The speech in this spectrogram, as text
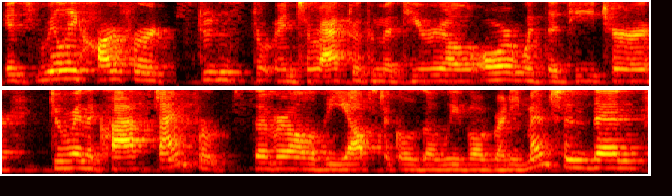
it's really hard for students to interact with the material or with the teacher during the class time for several of the obstacles that we've already mentioned, then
